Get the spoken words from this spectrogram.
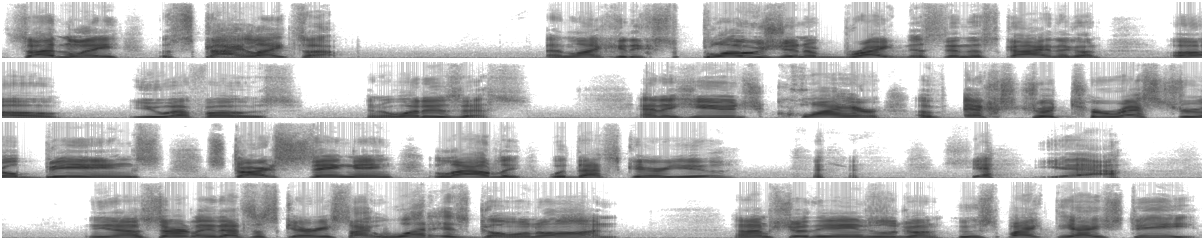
suddenly the sky lights up and like an explosion of brightness in the sky. And they're going, uh oh, UFOs. You know, what is this? And a huge choir of extraterrestrial beings start singing loudly. Would that scare you? yeah, yeah. You know, certainly that's a scary sight. What is going on? And I'm sure the angels are going, Who spiked the iced tea?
